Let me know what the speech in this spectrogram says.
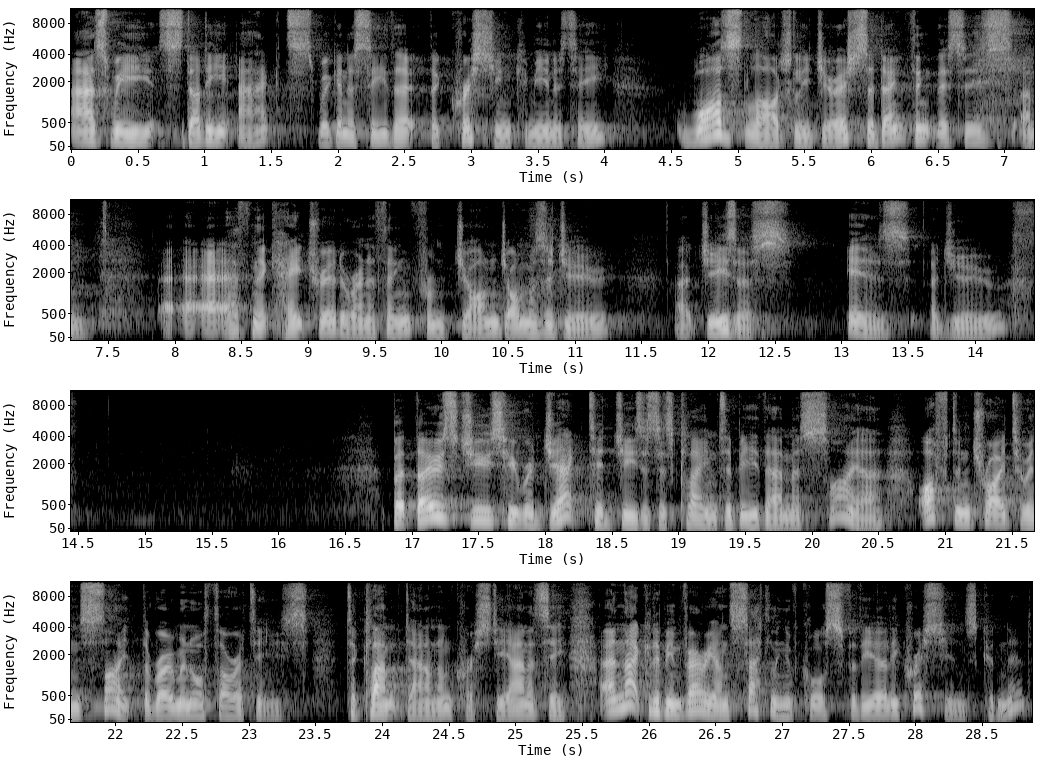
As we study Acts, we're going to see that the Christian community was largely Jewish, so don't think this is um, ethnic hatred or anything from John. John was a Jew. Uh, Jesus is a Jew. But those Jews who rejected Jesus' claim to be their Messiah often tried to incite the Roman authorities to clamp down on Christianity. And that could have been very unsettling, of course, for the early Christians, couldn't it?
